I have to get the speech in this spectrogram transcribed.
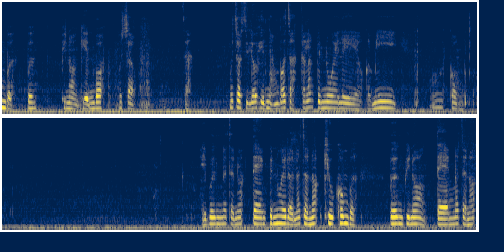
มเบอร์เบิงพี่น้องเห็นบ่มุเจ้าจ้ะมุเจ้าสิเลียวเห็นหยังบ่จ้ะกำลังเป็นหน่วยแล้วก็มีโอ้ยกล่อง ให้เบิ้งนะจ๊ะเนาะแตงเป็นหน่วยเลยนะจ๊ะเนาะคิวคมเบอร์เบิ้งพี่น้อง แตงนะจ๊ะเนาะ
